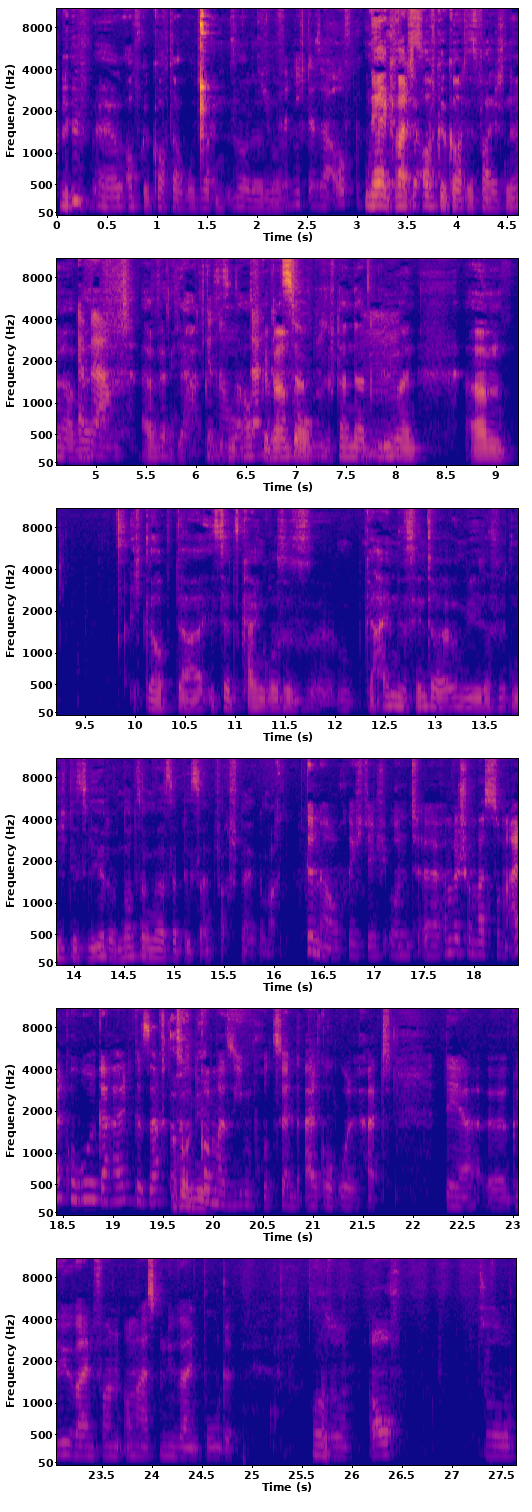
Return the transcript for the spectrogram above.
äh, aufgekochter Rotwein. So oder Ich so. hoffe nicht, dass er aufgekocht Nee, Quatsch, ist. aufgekocht ist falsch, ne? Aber, Erwärmt. Ja, das Genau, ist ein dann aufgewärmter. Standard-Glühwein. Ähm, ich glaube, da ist jetzt kein großes äh, Geheimnis hinter irgendwie, das wird nicht destilliert und sonst irgendwas, das ist einfach schnell gemacht. Genau, richtig. Und äh, haben wir schon was zum Alkoholgehalt gesagt? Ach so, nee. 8,7% Alkohol hat der äh, Glühwein von Omas Glühweinbude. Oh. Also auch so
